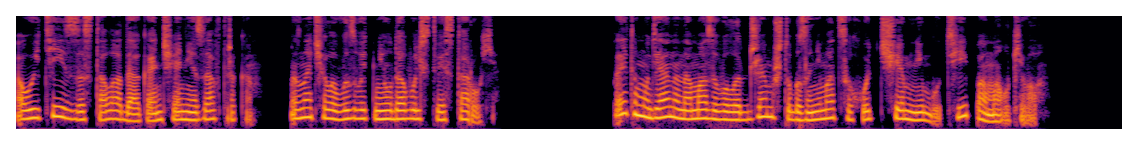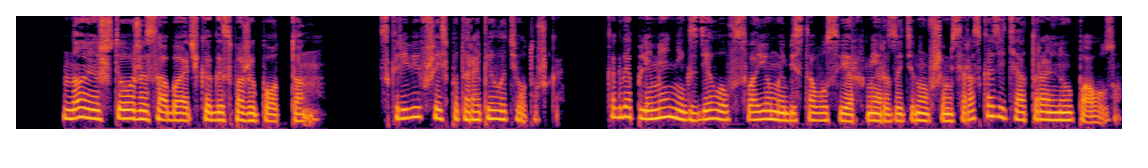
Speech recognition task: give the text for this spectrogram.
А уйти из-за стола до окончания завтрака значило вызвать неудовольствие старухи. Поэтому Диана намазывала джем, чтобы заниматься хоть чем-нибудь, и помалкивала. «Ну и что же, собачка госпожи Поттон?» Скривившись, поторопила тетушка, когда племянник сделал в своем и без того сверх меры затянувшемся рассказе театральную паузу.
